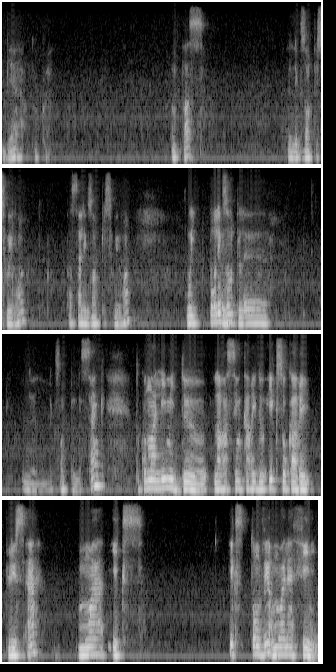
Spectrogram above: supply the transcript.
Bien, donc on passe à l'exemple suivant. On passe à l'exemple suivant. Oui, pour l'exemple euh, l'exemple 5, donc on a limite de la racine carrée de x au carré plus 1 moins x. x tend vers moins l'infini.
